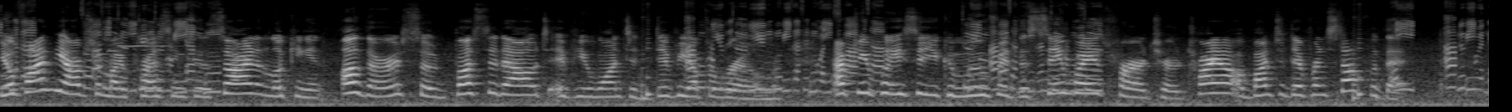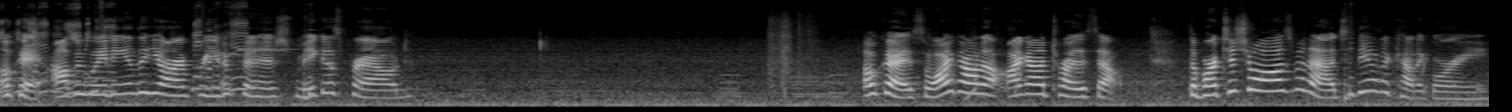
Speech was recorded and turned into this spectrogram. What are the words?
You'll find the option by pressing to the side and looking in others, so bust it out if you want to divvy up a room. After you place it, you can move it the same way as furniture. Try out a bunch of different stuff with it. Okay, I'll be waiting in the yard for you to finish. Make us proud. Okay, so I gotta, I gotta try this out. The partition wall has been added to the other category.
